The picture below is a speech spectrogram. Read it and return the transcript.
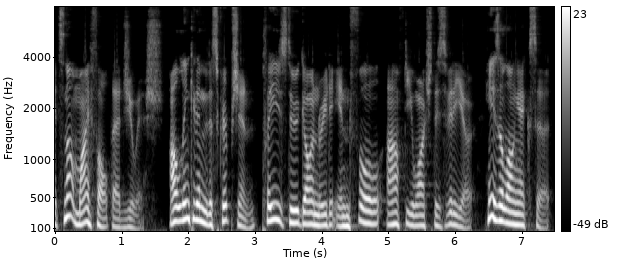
it's not my fault they're Jewish. I'll link it in the description. Please do go and read it in full after you watch this video. Here's a long excerpt.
